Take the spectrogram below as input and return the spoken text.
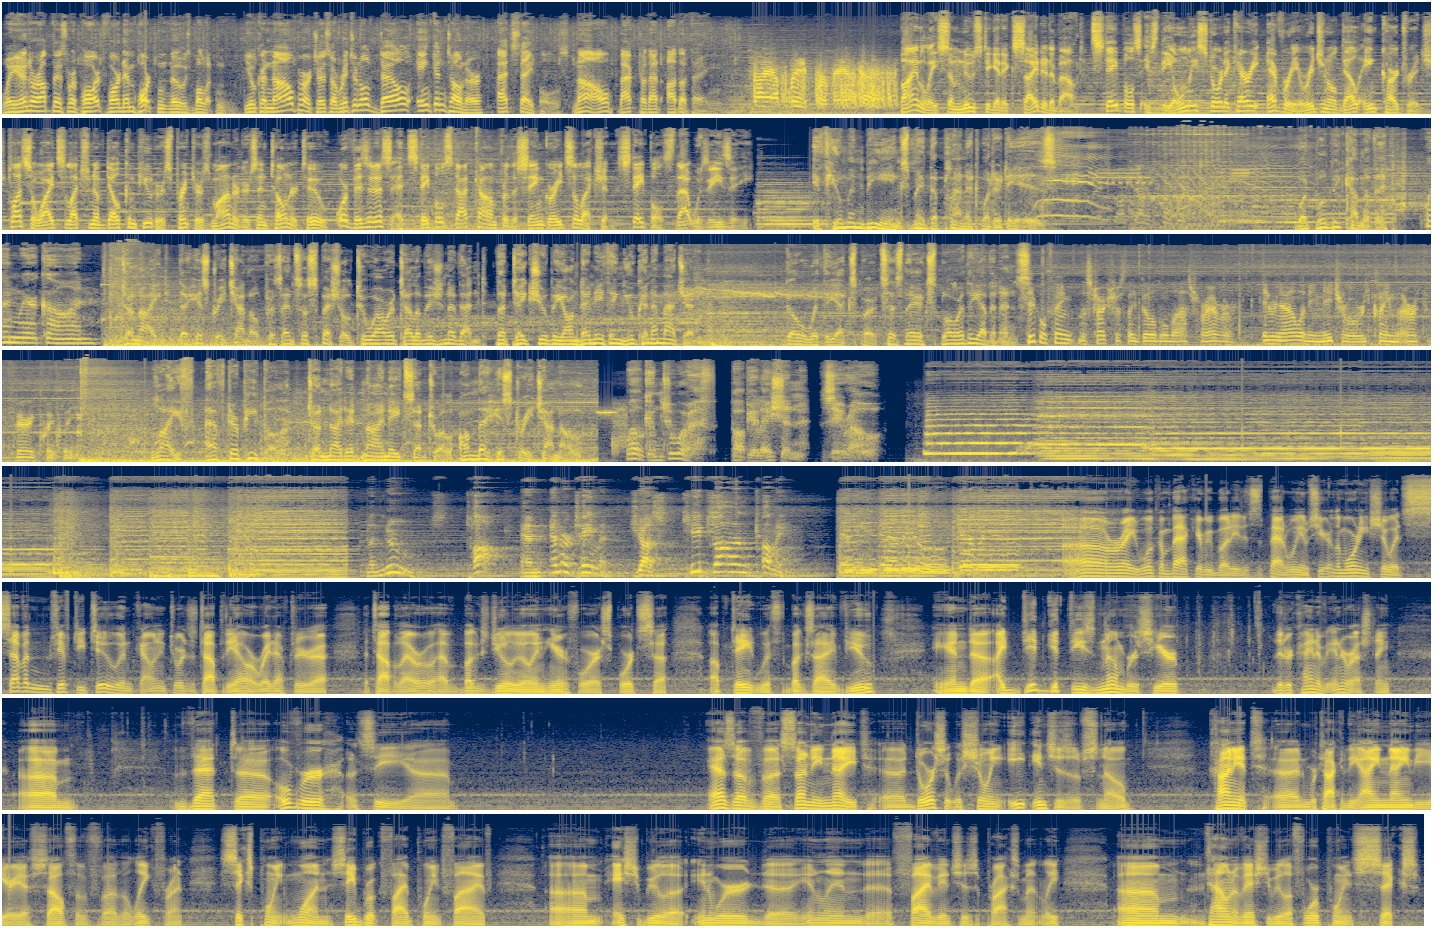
We interrupt this report for an important news bulletin. You can now purchase original Dell ink and toner at Staples. Now, back to that other thing. Giant leap for mankind. Finally, some news to get excited about. Staples is the only store to carry every original Dell ink cartridge, plus a wide selection of Dell computers, printers, monitors, and toner, too. Or visit us at staples.com for the same great selection. Staples, that was easy. If human beings made the planet what it is, what will become of it? When we're gone. Tonight, the History Channel presents a special two hour television event that takes you beyond anything you can imagine. Go with the experts as they explore the evidence. People think the structures they build will last forever. In reality, nature will reclaim the Earth very quickly. Life after people. Tonight at 9, 8 central on the History Channel. Welcome to Earth. Population zero. The news, talk, and entertainment just keeps on coming. All right, welcome back, everybody. This is Pat Williams here in the morning show at 7:52 and counting towards the top of the hour. Right after uh, the top of the hour, we'll have Bugs Julio in here for our sports uh, update with Bugs Eye View. And uh, I did get these numbers here that are kind of interesting. Um, that uh, over, let's see, uh, as of uh, Sunday night, uh, Dorset was showing eight inches of snow. Conneaut, uh, and we're talking the I 90 area south of uh, the lakefront, 6.1. Saybrook, 5.5. Um, Ashtabula, inward, uh, inland, uh, 5 inches approximately. Um, the town of Ashtabula, 4.6.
